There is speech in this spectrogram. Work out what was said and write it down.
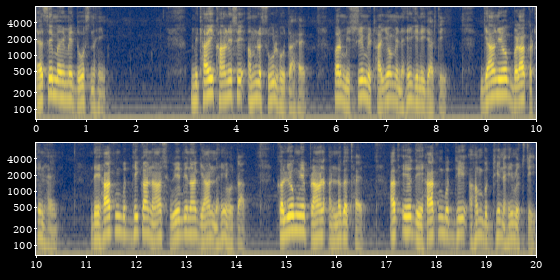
ऐसे मैं में दोष नहीं। मिठाई खाने से अम्ल सूल होता है। पर मिश्री मिठाइयों में नहीं गिनी जाती। ज्ञान योग बड़ा कठिन है। देहात्म बुद्धि का नाश हुए बिना ज्ञान नहीं होता। कलयुग में प्राण अन्नगत है। अतएव देहात्म बुद्धि अहम बुद्धि नहीं मिटती।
